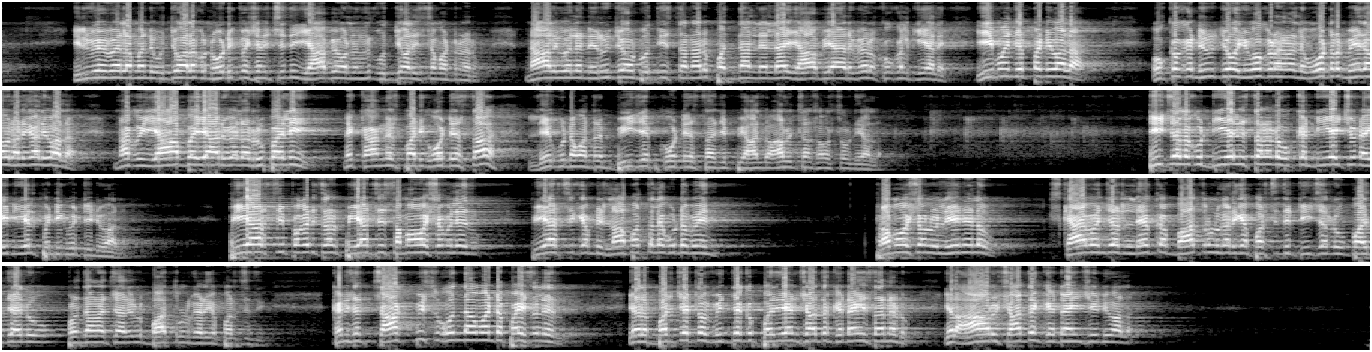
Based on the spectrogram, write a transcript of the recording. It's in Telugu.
ఇరవై వేల మంది ఉద్యోగాలకు నోటిఫికేషన్ ఇచ్చింది యాభై వేల మందికి ఉద్యోగాలు ఇస్తామంటున్నారు. నాలుగు వేల నిరుద్యోగ బుద్ధి ఇస్తున్నారు పద్నాలుగు నెలల యాభై ఆరు వేలు ఒక్కొక్కరికి ఇవ్వాలి. ఏమని చెప్పండి ఇవాళ? ఒక్కొక్క నిరుద్యోగ యువకుడు అడగాలి ఓటర్ మేధావులు అడగాలి వాళ్ళ. నాకు యాభై ఆరు వేల రూపాయలు నేను కాంగ్రెస్ పార్టీకి ఓటేస్తా లేకుండా మాత్రం బీజేపీకి ఓటేస్తా అని చెప్పి వాళ్ళు ఆలోచించాల్సిన అవసరం ఉంది వాళ్ళ. టీచర్లకు డిఎల్ ఇస్తానంటే ఒక్క డిహెచ్ ఐడిఎల్ పెండింగ్ పెట్టింది వాళ్ళు. పీఆర్సీ ప్రకటించారు పీఆర్సీ సమావేశం లేదు. పీఆర్సీ కమిటీ లాపత్త లేకుండా పోయింది ప్రమోషన్లు లేనేలేవు స్కావెంజర్లు లేక బాత్రూమ్లు కడిగే పరిస్థితి టీచర్లు ఉపాధ్యాయులు ప్రధానాచార్యులు బాత్రూమ్లు కడిగే పరిస్థితి. కనీసం చాక్ పీస్ కొందామంటే పైసలు లేదు. ఇలా బడ్జెట్లో విద్యకు పదిహేను శాతం కేటాయిస్తాడు ఇలా ఆరు శాతం కేటాయించేది వాళ్ళ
